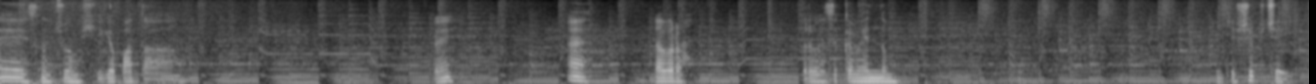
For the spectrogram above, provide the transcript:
Mi się jopata. Okej. E, dobra. Trochę za kamienną. Będzie szybciej.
